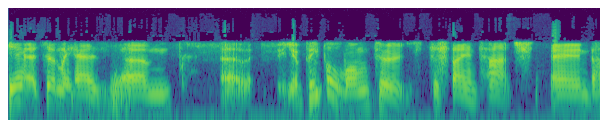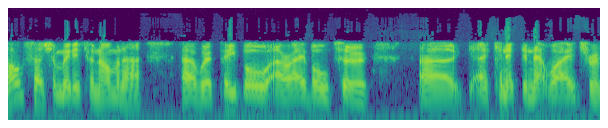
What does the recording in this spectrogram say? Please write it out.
Yeah, it certainly has. Um, uh, you know, people long to to stay in touch, and the whole social media phenomena, uh, where people are able to uh, connect in that way through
